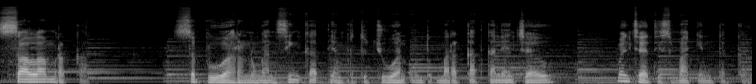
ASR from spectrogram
Salam Rekat Sebuah renungan singkat yang bertujuan untuk merekatkan yang jauh menjadi semakin dekat.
